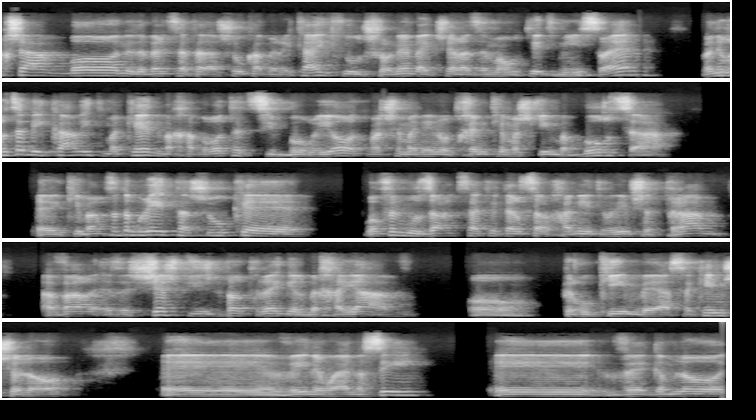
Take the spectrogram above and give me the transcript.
עכשיו בואו נדבר קצת על השוק האמריקאי, כי הוא שונה בהקשר הזה מהותית מישראל, ואני רוצה בעיקר להתמקד בחברות הציבוריות, מה שמעניין אתכם כמשקיעים בבורסה, אה, כי בארצות הברית השוק אה, באופן מוזר קצת יותר סלחני, אתם יודעים שטראמפ עבר איזה שש פשיטות רגל בחייו, או פירוקים בעסקים שלו, אה, והנה הוא היה נשיא, וגם לא,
